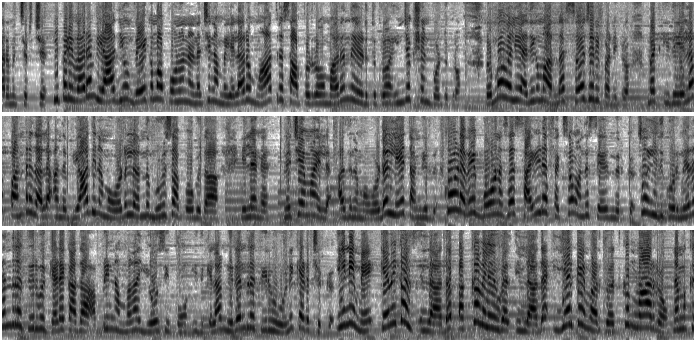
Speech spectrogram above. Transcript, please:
ஆரம்பிச்சிருச்சு. இப்படி வர வியாதியும் வேகமா போகணும்னு நினைச்சு நம்ம எல்லாரும் மாத்திரை சாப்பிடுறோம் மருந்து எடுத்துக்கிறோம் இன்ஜெக்ஷன் போட்டுக்கிறோம். ரொம்ப வலி அதிகமா இருந்தா சர்ஜரி பண்ணிக்கிறோம். பட் இதையெல்லாம் பண்றதால அந்த வியாதி நம்ம உடல்ல இருந்து முழுசா போகுதா? இல்லங்க. நிச்சயமா இல்ல. அது நம்ம உடல்லயே தங்கிருது. கூடவே போனஸா சைடு எஃபெக்ட்ஸும் வந்து சேர்ந்திருக்கு. ஸோ இதுக்கு ஒரு நிரந்தர தீர்வு கிடைக்காதா அப்படின்னு நம்ம எல்லாம் யோசிப்போம். இதுக்கெல்லாம் நிரந்தர தீர்வு ஒன்று கிடைச்சிருக்கு. இனிமே கெமிக்கல்ஸ் இல்லாத பக்க விளைவுகள் இல்லாத இயற்கை மருத்துவத்துக்கு மாறுறோம். நமக்கு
